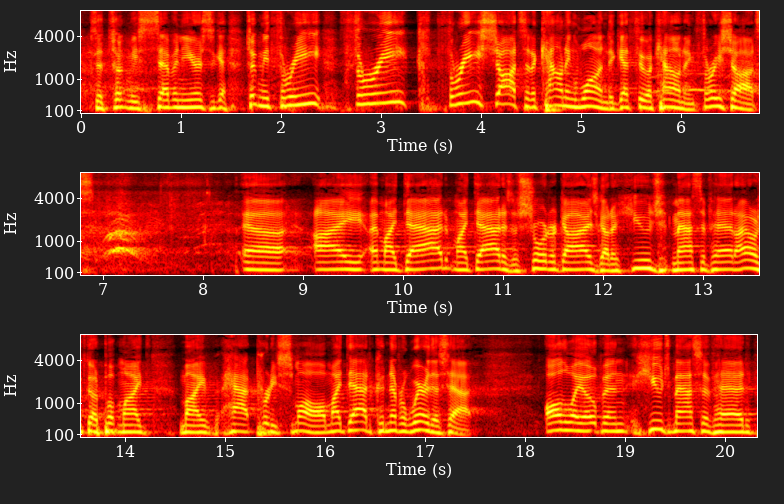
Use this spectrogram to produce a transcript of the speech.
because it took me seven years to get, took me three, three, three shots at accounting one to get through accounting, three shots. Uh, I, my dad, my dad is a shorter guy. He's got a huge, massive head. I always got to put my, my hat pretty small. My dad could never wear this hat. All the way open, huge, massive head,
